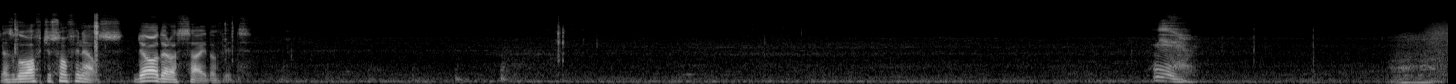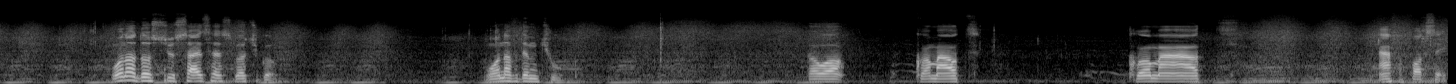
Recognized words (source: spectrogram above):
Let's go off to something else. The other side of it. Yeah. One of those two sides has got to go. One of them two. Go on. Come out. Come out. Ah, for fuck's sake.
